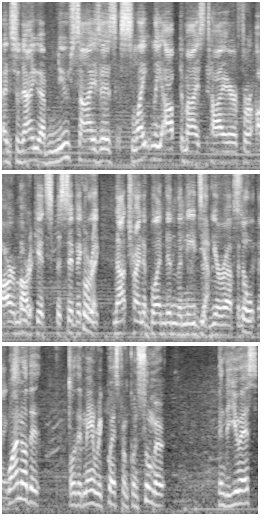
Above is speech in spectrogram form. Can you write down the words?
And so now you have new sizes, slightly optimized tire for our market specifically, Correct. not trying to blend in the needs of Europe and so other things. one of the of the main requests from consumer in the US,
